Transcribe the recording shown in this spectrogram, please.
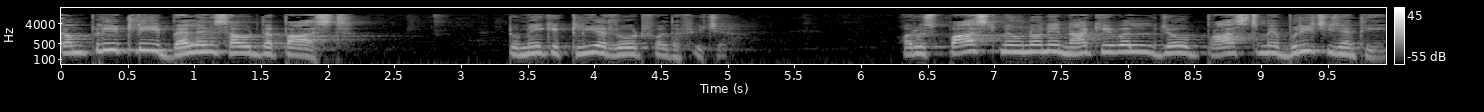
completely balance out the past to make a clear road for the future और उस पास्ट में उन्होंने ना केवल जो पास्ट में बुरी चीज़ें थी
